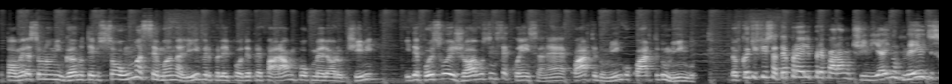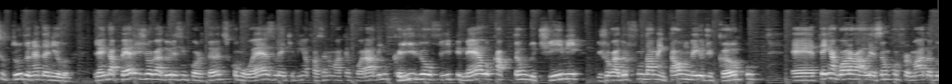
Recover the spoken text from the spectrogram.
O Palmeiras, se eu não me engano, teve só uma semana livre para ele poder preparar um pouco melhor o time. E depois foi jogos em sequência, né? Quarto e domingo, quarto e domingo. Então fica difícil até para ele preparar um time. E aí, no meio disso tudo, né, Danilo? Ele ainda perde jogadores importantes, como Wesley, que vinha fazendo uma temporada incrível, Felipe Melo, capitão do time, e jogador fundamental no meio de campo. É, tem agora a lesão confirmada do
